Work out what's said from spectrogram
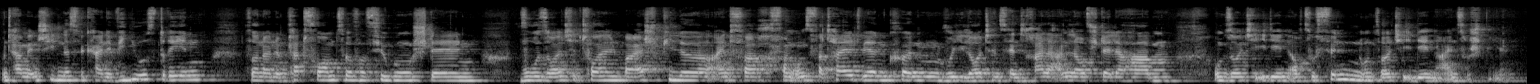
und haben entschieden, dass wir keine Videos drehen, sondern eine Plattform zur Verfügung stellen, wo solche tollen Beispiele einfach von uns verteilt werden können, wo die Leute eine zentrale Anlaufstelle haben, um solche Ideen auch zu finden und solche Ideen einzuspielen.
